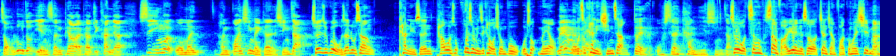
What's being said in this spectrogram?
走路都眼神飘来飘去看人家，是因为我们很关心每个人的心脏。所以如果我在路上看女生，她会说为什么你是看我胸部？我说没有，没有没有我是看你心脏。对我是在看你的心脏。所以我上上法院的时候这样讲，法官会信吗？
